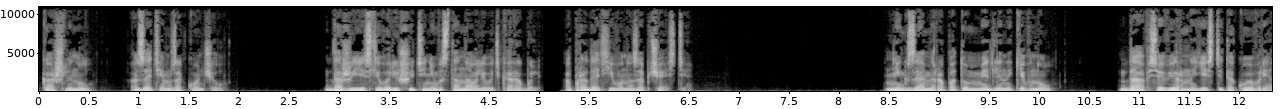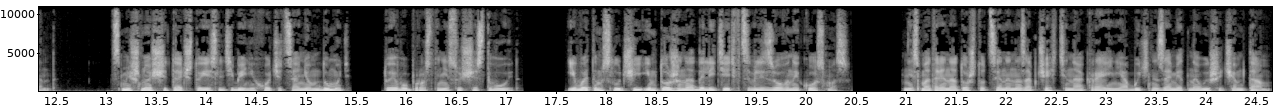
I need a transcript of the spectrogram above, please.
кашлянул, а затем закончил. Даже если вы решите не восстанавливать корабль, а продать его на запчасти. Ник замер, а потом медленно кивнул. Да, все верно, есть и такой вариант. Смешно считать, что если тебе не хочется о нем думать, то его просто не существует. И в этом случае им тоже надо лететь в цивилизованный космос. Несмотря на то, что цены на запчасти на окраине обычно заметно выше, чем там.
